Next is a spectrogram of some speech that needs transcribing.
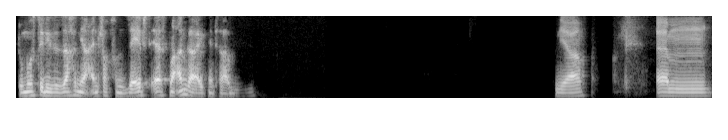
Du musst dir diese Sachen ja einfach von selbst erstmal angeeignet haben. Ja. Ähm,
